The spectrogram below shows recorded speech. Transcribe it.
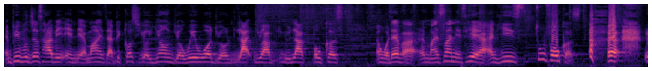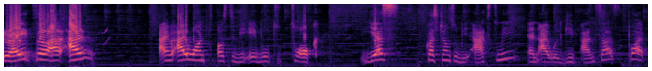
And people just have it in their minds that because you're young, you're wayward, you're la- you, have, you lack focus and whatever. And my son is here and he's too focused, right? So I, I'm, I, I want us to be able to talk. Yes, questions will be asked me and I will give answers, but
